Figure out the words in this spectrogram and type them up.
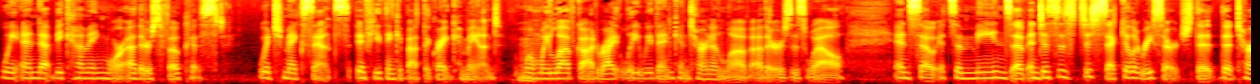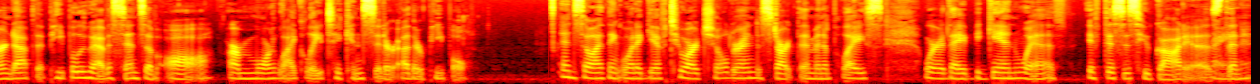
we end up becoming more others focused, which makes sense if you think about the Great Command. Mm. When we love God rightly, we then can turn and love others as well. And so it's a means of, and this is just secular research that, that turned up that people who have a sense of awe are more likely to consider other people. And so I think what a gift to our children to start them in a place where they begin with, if this is who God is, right. then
